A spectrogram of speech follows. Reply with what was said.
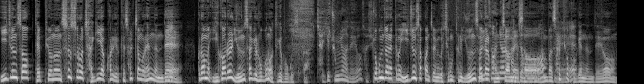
이준석 대표는 스스로 자기 역할을 이렇게 설정을 했는데 네. 그러면 이거를 윤석열 후보는 어떻게 보고 있을까? 자, 이게 중요하네요, 사실. 조금 전에 했던 건 이준석 관점이고 지금부터는 윤석열, 윤석열 관점에서 관점으로. 한번 네. 살펴보겠는데요.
